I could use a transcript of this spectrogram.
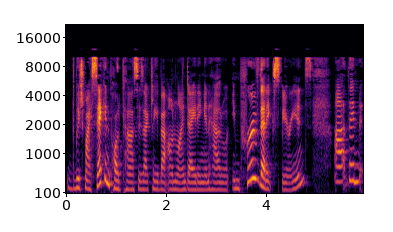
which my second podcast is actually about online dating and how to improve that experience, uh, then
